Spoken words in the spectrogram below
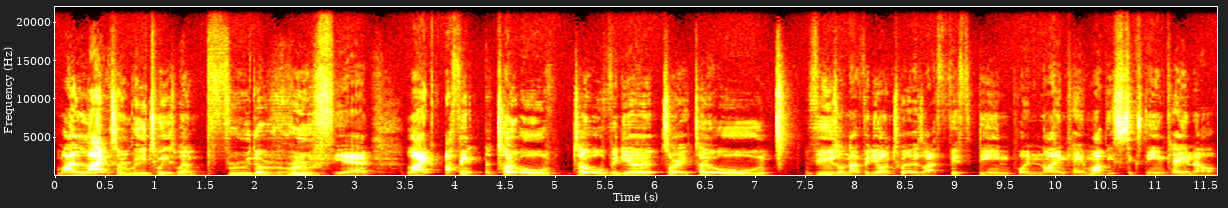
my likes and retweets went through the roof, yeah. Like I think total total video sorry, total views on that video on Twitter is like 15.9k. It might be 16k now.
